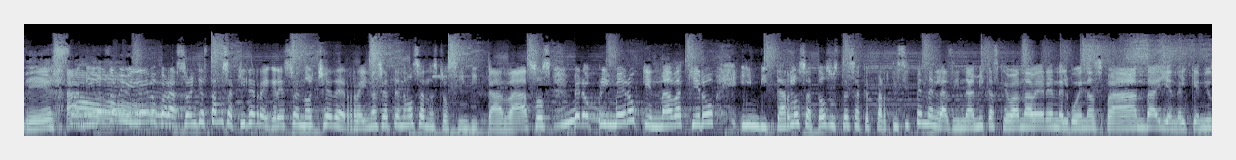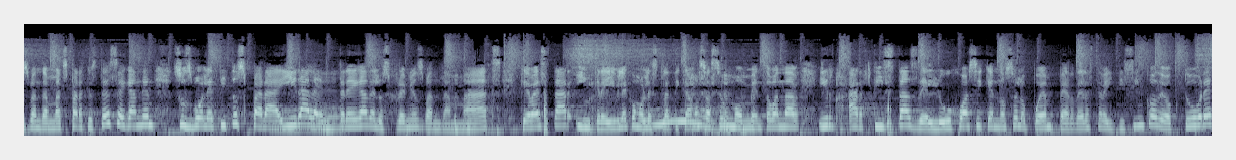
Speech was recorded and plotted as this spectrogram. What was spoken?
Eso. Amigos de mi vida y mi corazón, ya estamos aquí de regreso en Noche de Reinas, ya tenemos a nuestros invitadazos, pero primero que nada quiero invitarlos a todos ustedes a que participen en las dinámicas que van a ver en el Buenas Banda y en el Kenius Banda Max para que ustedes se ganen sus boletitos para ir a la entrega de los premios Banda Max, que va a estar increíble, como les platicamos hace un momento, van a ir artistas de lujo, así que no se lo pueden perder este 25 de octubre,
